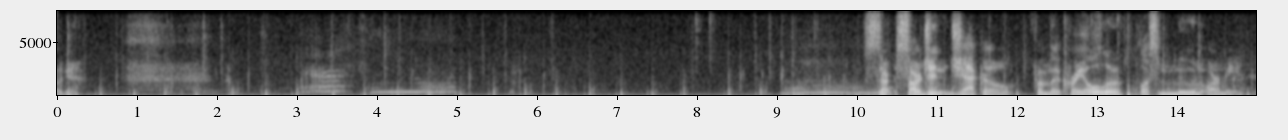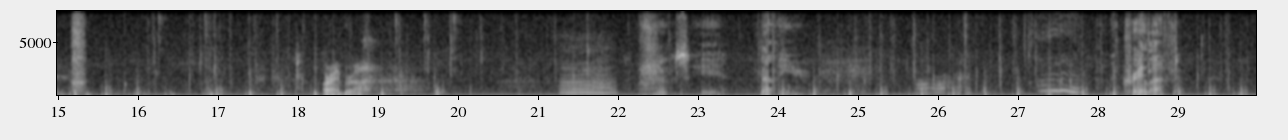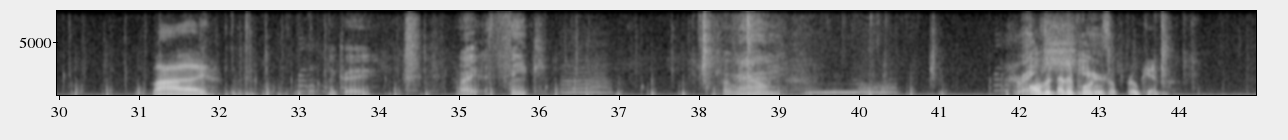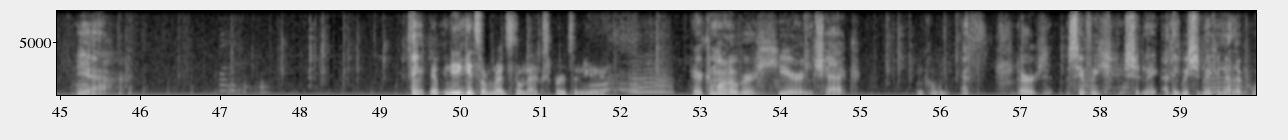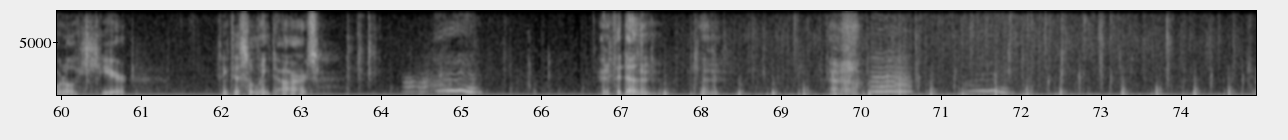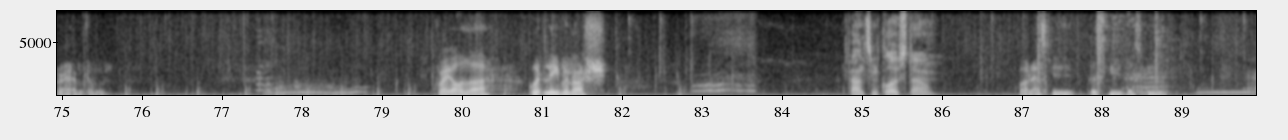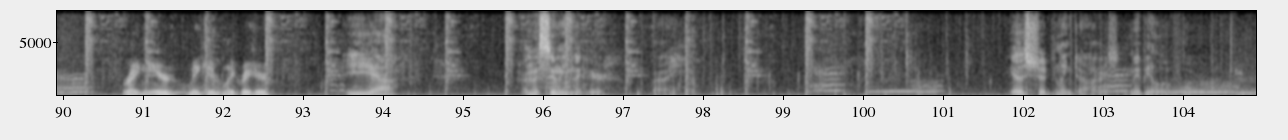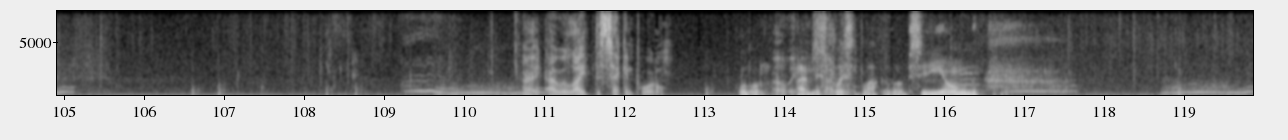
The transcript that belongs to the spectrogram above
Okay. Sar- Sergeant Jacko from the Crayola plus Moon Army. Alright, bro. Let's see. About here. A crate left. Bye. Okay. Alright, I think around right All the nether here. portals are broken. Yeah. Think Man, we need to get some redstone experts in here. here, come on over here and check. I'm coming. Or see if we should make. I think we should make another portal here. I think this will link to ours. And if it doesn't, then I don't know. Alright, I'm coming. Crayola, quit leaving us. Found some glowstone. Oh, that's good. That's good. That's good. Right in here. Make it like right here. Yeah. I'm assuming that you're right. Yeah, this should link to ours. Maybe a little far. Alright, I will light the second portal. Hold on. Oh, wait. I misplaced a block of obsidian.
